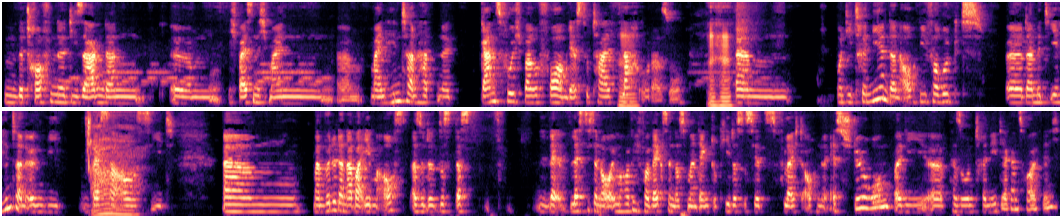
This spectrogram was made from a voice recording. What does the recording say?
Betroffene, die sagen dann, ähm, ich weiß nicht, mein, ähm, mein Hintern hat eine ganz furchtbare Form, der ist total flach mhm. oder so. Mhm. Ähm, und die trainieren dann auch wie verrückt, äh, damit ihr Hintern irgendwie besser ah. aussieht. Ähm, man würde dann aber eben auch, also das, das lässt sich dann auch immer häufig verwechseln, dass man denkt, okay, das ist jetzt vielleicht auch eine Essstörung, weil die äh, Person trainiert ja ganz häufig.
